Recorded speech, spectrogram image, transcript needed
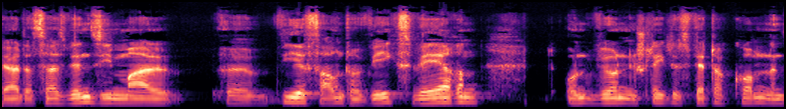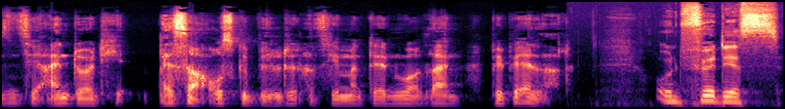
Ja, das heißt, wenn sie mal äh, VFA unterwegs wären und würden in schlechtes Wetter kommen, dann sind sie eindeutig besser ausgebildet als jemand, der nur sein PPL hat. Und für das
